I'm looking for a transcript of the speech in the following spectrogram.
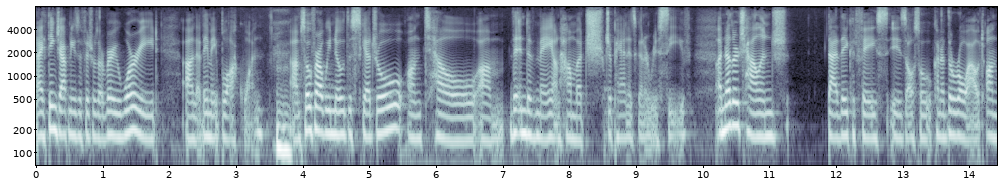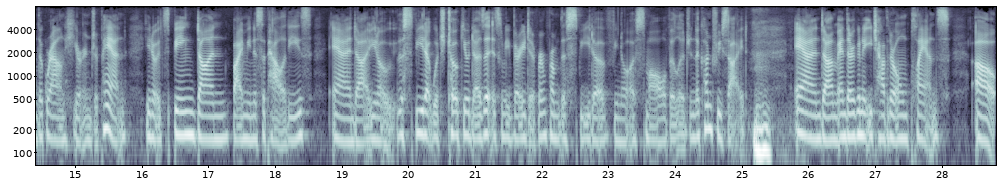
And I think Japanese officials are very worried uh, that they may block one. Mm-hmm. Um, so far, we know the schedule until um, the end of May on how much Japan is going to receive. Another challenge that they could face is also kind of the rollout on the ground here in Japan. You know, it's being done by municipalities, and uh, you know the speed at which Tokyo does it is going to be very different from the speed of you know a small village in the countryside, mm-hmm. and um, and they're going to each have their own plans. Uh,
